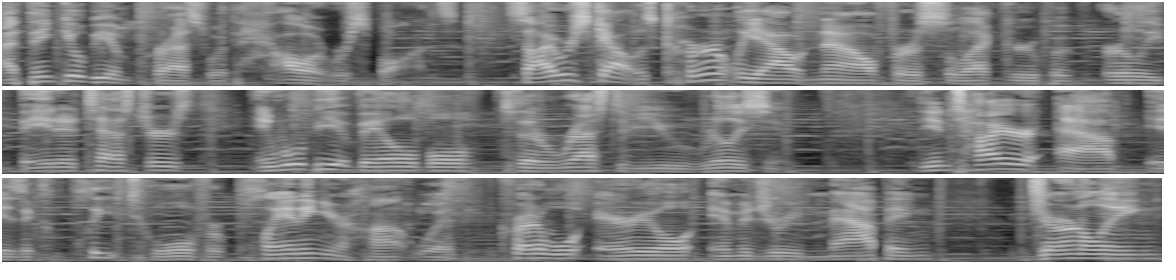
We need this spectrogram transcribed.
I think you'll be impressed with how it responds. Cyber Scout is currently out now for a select group of early beta testers and will be available to the rest of you really soon. The entire app is a complete tool for planning your hunt with incredible aerial imagery mapping, journaling,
